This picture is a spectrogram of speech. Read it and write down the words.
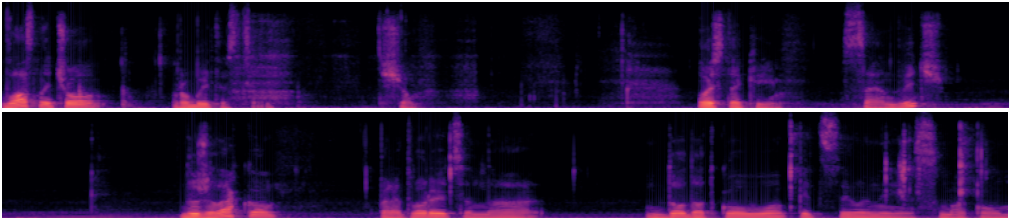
власне, що робити з цим? Що? Ось такий сендвіч. Дуже легко перетворюється на додатково підсилений смаком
